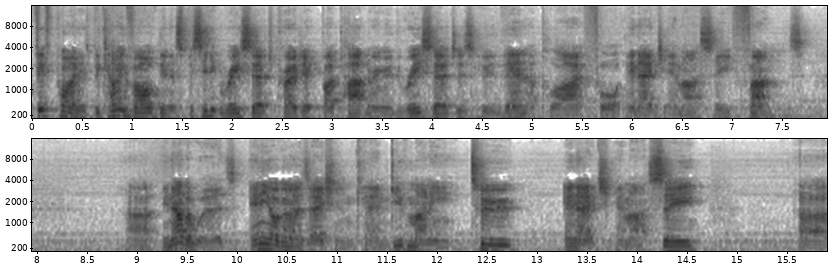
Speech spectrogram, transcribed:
fifth point is become involved in a specific research project by partnering with researchers who then apply for NHMRC funds. Uh, in other words, any organisation can give money to NHMRC uh,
